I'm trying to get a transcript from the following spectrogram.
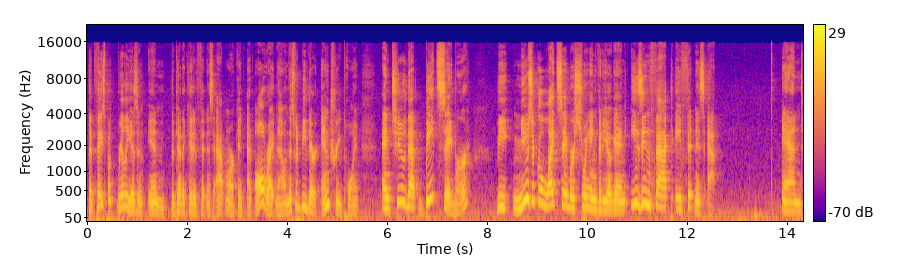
that Facebook really isn't in the dedicated fitness app market at all right now, and this would be their entry point. And two, that Beat Saber, the musical lightsaber swinging video game, is in fact a fitness app. And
